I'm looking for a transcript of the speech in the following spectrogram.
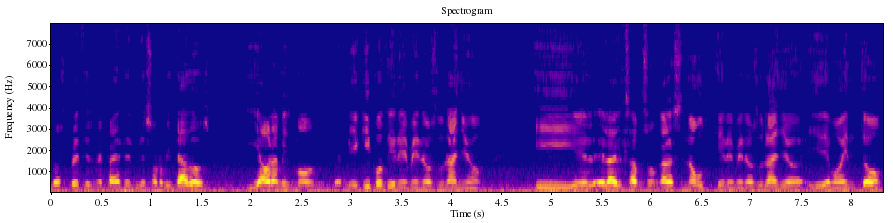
los precios me parecen desorbitados y ahora mismo mi equipo tiene menos de un año y el, el, Samsung Galaxy Note tiene menos de un año y de momento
